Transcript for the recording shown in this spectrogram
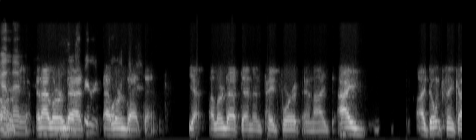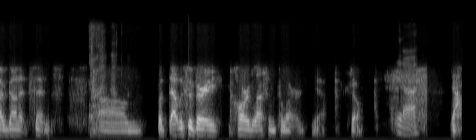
And then 100%. and I learned that I learned that then. Yeah, I learned that then and paid for it, and I I I don't think I've done it since. Um, but that was a very hard lesson to learn. Yeah. So Yeah. Yeah.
